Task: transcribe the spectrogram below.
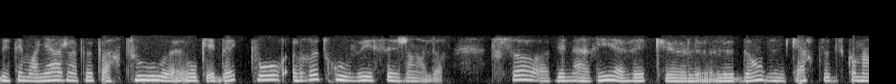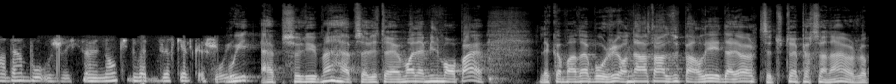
des témoignages un peu partout au Québec pour retrouver ces gens-là. Tout ça a démarré avec le, don d'une carte du commandant Beaugé, un nom qui doit te dire quelque chose. Oui, absolument, absolument. C'était un bon ami de mon père, le commandant Beaugé. On a entendu parler, d'ailleurs, c'est tout un personnage. Là.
